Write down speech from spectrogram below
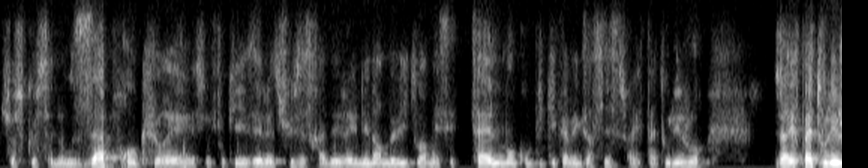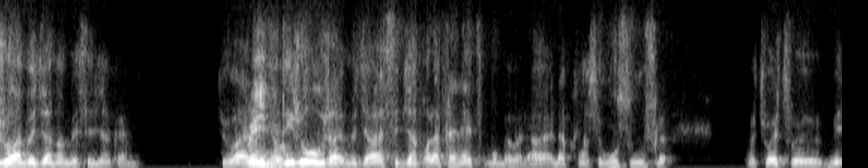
sur ce que ça nous a procuré, et se focaliser là-dessus, ce sera déjà une énorme victoire. Mais c'est tellement compliqué comme exercice, j'arrive pas tous les jours. J'arrive pas tous les jours à me dire non, mais c'est bien quand même. Tu vois, il y a des jours où j'arrive à me dire ah, c'est bien pour la planète. Bon, ben voilà, elle a pris un second souffle. Tu vois, mais,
